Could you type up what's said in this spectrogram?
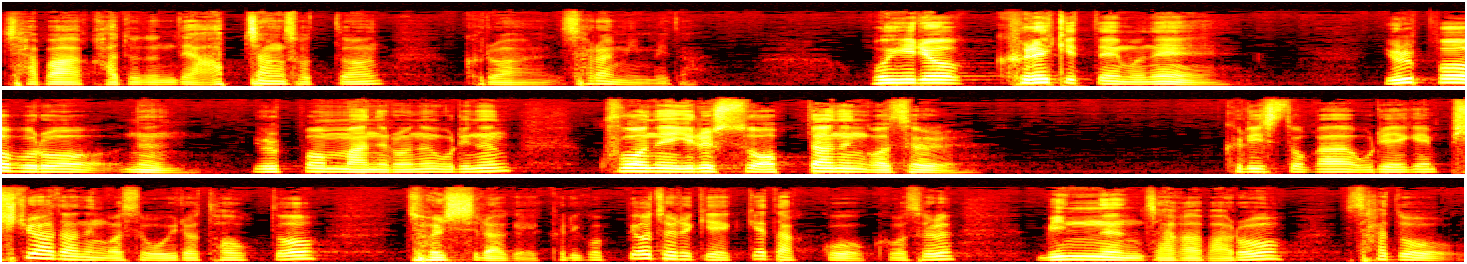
잡아 가두는데 앞장섰던 그러한 사람입니다. 오히려 그랬기 때문에 율법으로는 율법만으로는 우리는 구원에 이를 수 없다는 것을 그리스도가 우리에게 필요하다는 것을 오히려 더욱더 절실하게 그리고 뼈저리게 깨닫고 그것을 믿는 자가 바로 사도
